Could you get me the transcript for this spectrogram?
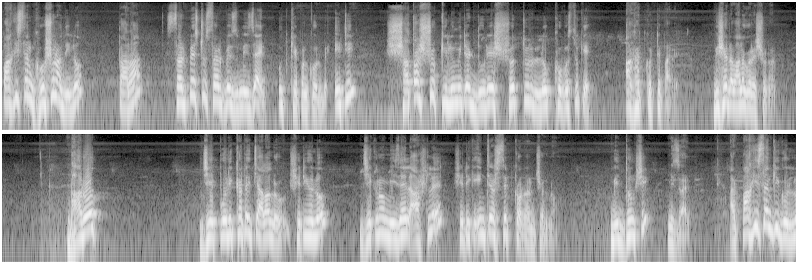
পাকিস্তান ঘোষণা দিল, তারা সারফেস টু সারফেস মিসাইল উৎক্ষেপণ করবে। এটি সাতাশশো কিলোমিটার শত্রুর লক্ষ্য বস্তুকে আঘাত করতে পারে। বিষয়টা ভালো করে শুনুন। ভারত যে পরীক্ষাটাই চালালো, সেটি হলো যে কোনো মিসাইল আসলে সেটিকে ইন্টারসেপ্ট করার জন্য। বিধ্বংসী মিসাইল। আর পাকিস্তান কি করল?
